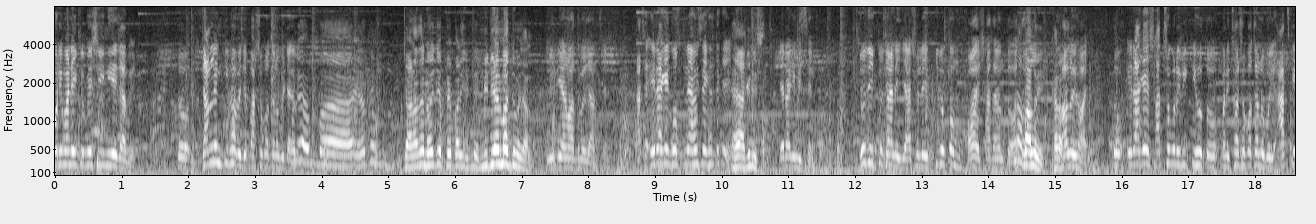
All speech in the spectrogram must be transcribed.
পরিমাণে একটু বেশি নিয়ে যাবে। তো জানলেন কীভাবে যে পাঁচশো পঁচানব্বই টাকা এরকম জানাদেন হয়েছে পেপার মিডিয়ার মাধ্যমে জানলাম মিডিয়ার মাধ্যমে জানছেন। আচ্ছা এর আগে গোস্ত নেওয়া হয়েছে এখান থেকে? হ্যাঁ আগে নিচ্ছি। এর আগে নিচ্ছেন। যদি একটু জানি যে আসলে কীরকম হয় সাধারণত ভালোই, খারাপ। ভালোই হয়। তো এর আগে সাতশো করে বিক্রি হতো মানে ছশো পঁচানব্বই। আজকে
